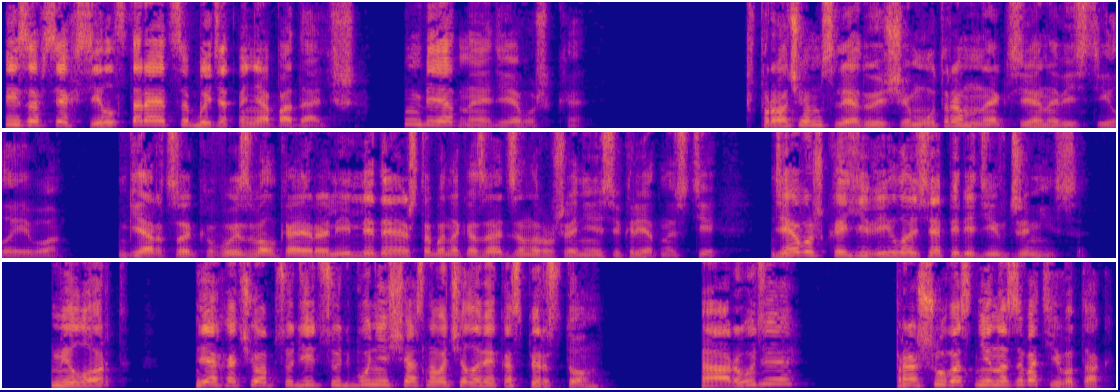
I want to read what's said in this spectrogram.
изо всех сил старается быть от меня подальше. Бедная девушка». Впрочем, следующим утром Нексия навестила его. Герцог вызвал Кайра Лиллиде, чтобы наказать за нарушение секретности. Девушка явилась, опередив Джемиса. «Милорд, я хочу обсудить судьбу несчастного человека с перстом». «А орудие?» «Прошу вас не называть его так.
